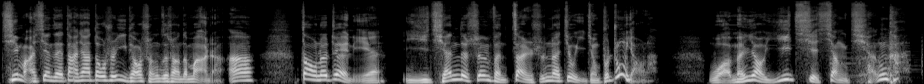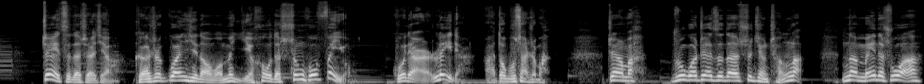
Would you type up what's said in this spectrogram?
起码现在大家都是一条绳子上的蚂蚱啊！到了这里，以前的身份暂时呢就已经不重要了，我们要一切向前看。这次的事情可是关系到我们以后的生活费用，苦点累点啊都不算什么。这样吧，如果这次的事情成了，那没得说啊，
